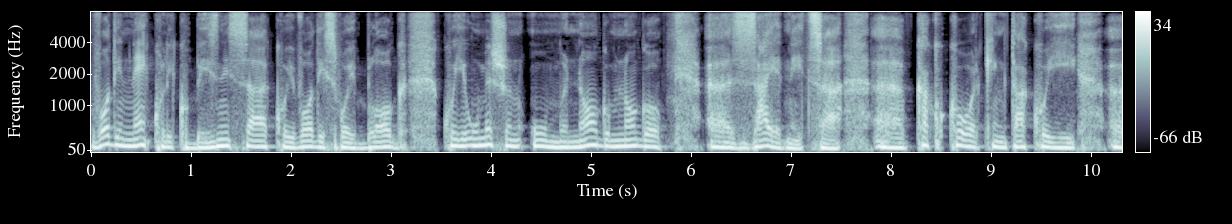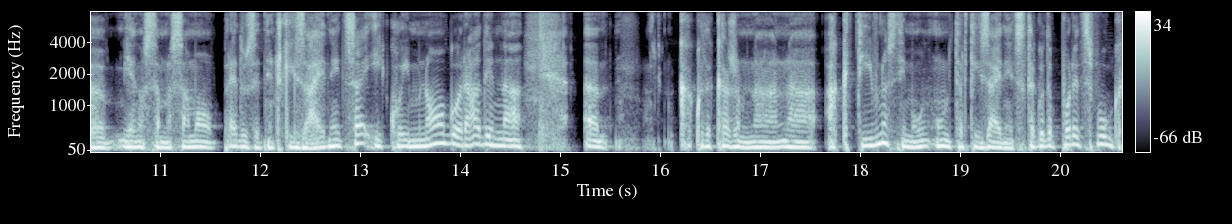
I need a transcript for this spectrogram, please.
vodi nekoliko biznisa, koji vodi svoj blog, koji je umešan u mnogo, mnogo uh, zajednica, uh, kako coworking, tako i uh, jednostavno samo preduzetničkih zajednica i koji mnogo radi na um, kako da kažem, na, na aktivnostima unutar tih zajednica. Tako da, pored svog,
